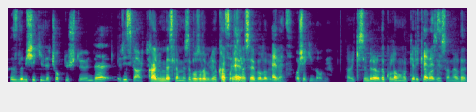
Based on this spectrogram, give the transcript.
hızlı bir şekilde çok düştüğünde risk artıyor. Kalbin beslenmesi bozulabiliyor. Kalp Kesin- krizine evet. sebep olabiliyor. Evet, o şekilde oluyor. Tabii ikisini bir arada kullanmamak gerekiyor bazı Evet. insanlarda.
